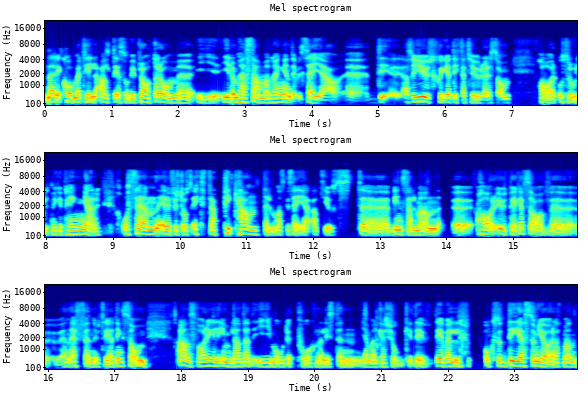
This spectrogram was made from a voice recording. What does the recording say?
när det kommer till allt det som vi pratar om eh, i, i de här sammanhangen, det vill säga eh, de, alltså ljusskygga diktaturer som har otroligt mycket pengar. Och sen är det förstås extra pikant, eller vad man ska säga, att just eh, bin Salman eh, har utpekats av eh, en FN-utredning som ansvarig eller inblandad i mordet på journalisten Jamal Khashoggi. Det, det är väl också det som gör att man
